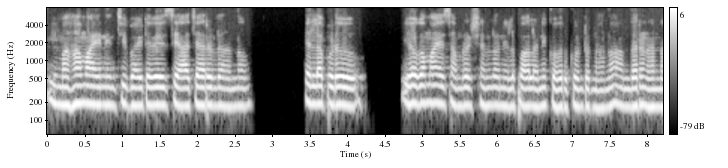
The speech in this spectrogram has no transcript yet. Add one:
ఈ మహామాయ నుంచి బయట వేసి ఆచార్యులు నన్ను ఎల్లప్పుడూ యోగమాయ సంరక్షణలో నిలపాలని కోరుకుంటున్నాను. అందరూ నన్ను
